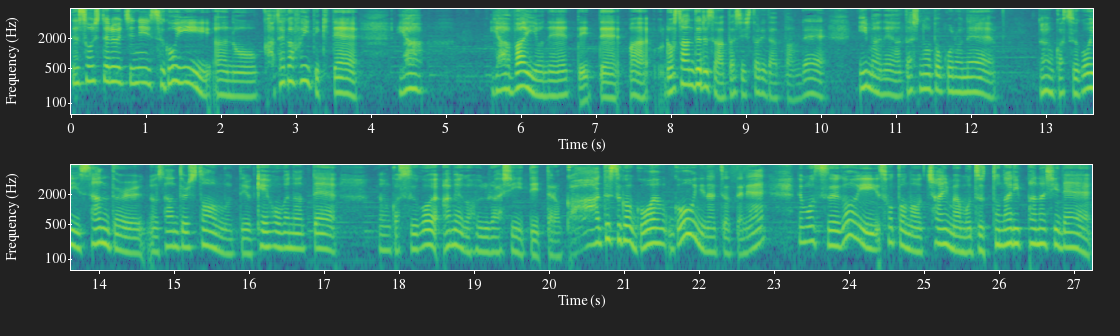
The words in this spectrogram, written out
でそうしてるうちにすごいあの風が吹いてきていややばいよねって言って、まあ、ロサンゼルスは私一人だったんで今ね私のところねなんかすごいサンダーのサンダーストームっていう警報が鳴ってなんかすごい雨が降るらしいって言ったらガーってすごい豪雨豪雨になっちゃってね。でもすごい外のチャイマーもずっと鳴りっぱなしで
